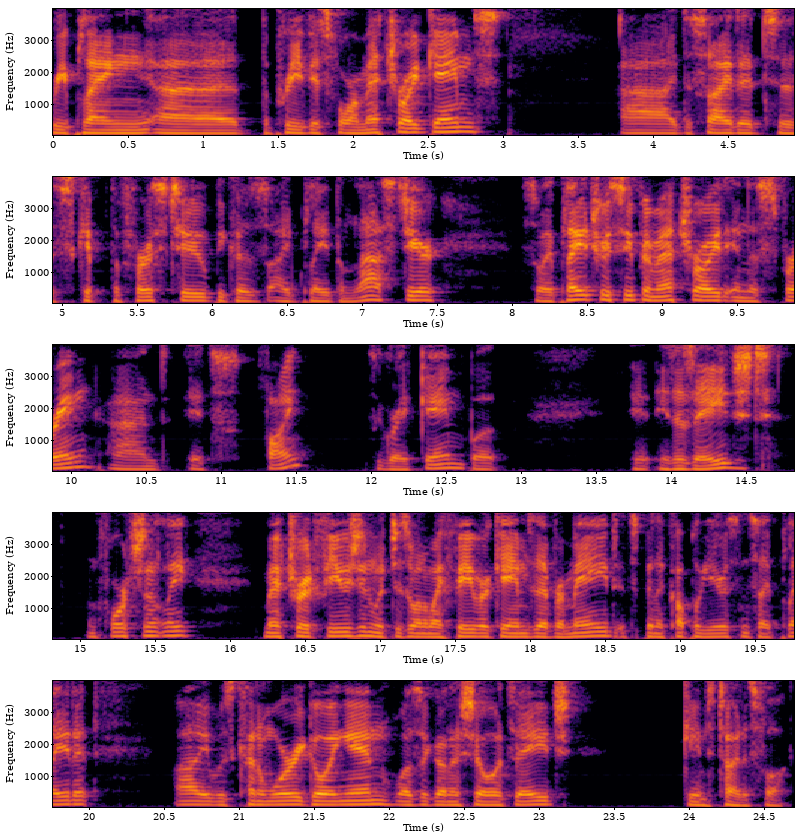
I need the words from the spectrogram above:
replaying uh, the previous four Metroid games. Uh, I decided to skip the first two because I'd played them last year. So I played through Super Metroid in the spring, and it's fine. It's a great game, but it, it has aged, unfortunately. Metroid Fusion, which is one of my favorite games ever made, it's been a couple years since I played it. I was kind of worried going in, was it going to show its age? Game's tight as fuck.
